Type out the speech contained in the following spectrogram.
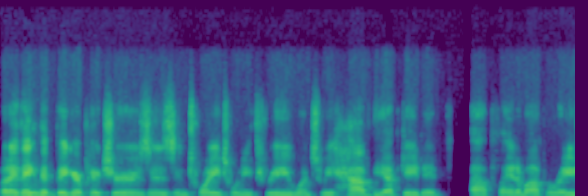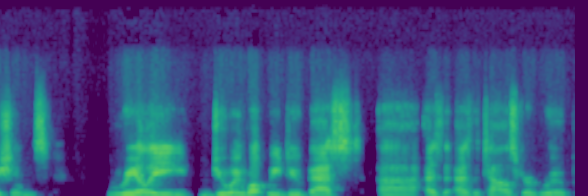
But I think the bigger picture is, is in 2023, once we have the updated uh, plan of operations, really doing what we do best uh, as the as the Talisker Group,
